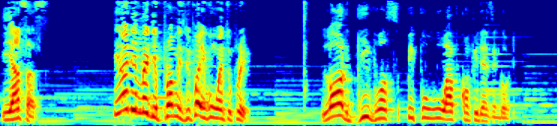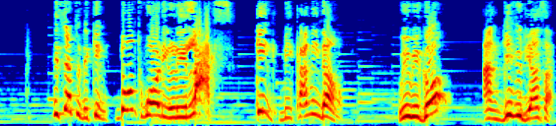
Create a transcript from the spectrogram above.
he answers. He already made the promise before he even went to pray. Lord, give us people who have confidence in God. He said to the king, don't worry, relax. King, be calming down. We will go and give you the answer.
